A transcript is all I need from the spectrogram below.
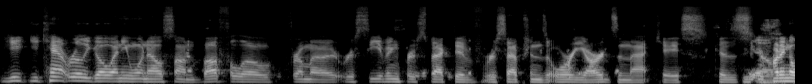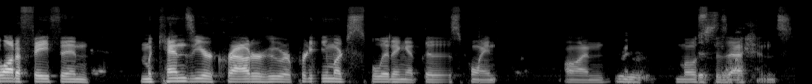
you, you can't really go anyone else on Buffalo from a receiving perspective, receptions or yards in that case, because you're putting a lot of faith in McKenzie or Crowder, who are pretty much splitting at this point on mm-hmm. most The slot. possessions.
